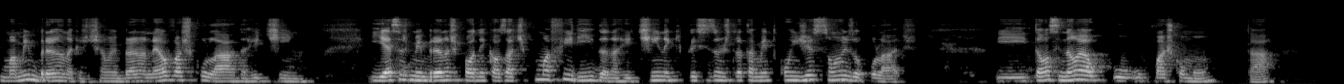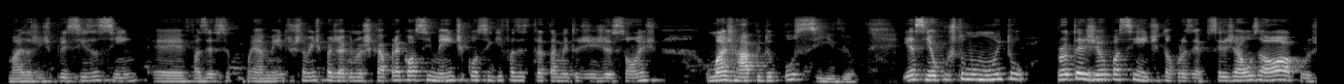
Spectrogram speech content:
uma membrana, que a gente chama membrana neovascular da retina. E essas membranas podem causar tipo uma ferida na retina que precisam de tratamento com injeções oculares. E, então, assim, não é o, o, o mais comum, tá? Mas a gente precisa sim é, fazer esse acompanhamento justamente para diagnosticar precocemente e conseguir fazer esse tratamento de injeções o mais rápido possível. E assim, eu costumo muito proteger o paciente. Então, por exemplo, se ele já usa óculos,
